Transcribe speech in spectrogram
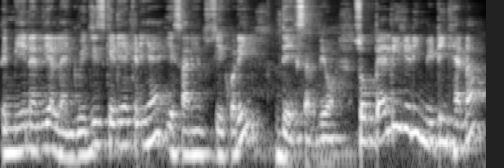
ਤੇ ਮੇਨ ਇਹਦੀਆਂ ਲੈਂਗੁਏਜਸ ਕਿਹੜੀਆਂ ਕਿਹੜੀਆਂ ਇਹ ਸਾਰੀਆਂ ਤੁਸੀਂ ਇੱਕ ਵਾਰੀ ਦੇਖ ਸਕਦੇ ਹੋ। ਸੋ ਪਹਿਲੀ ਜਿਹੜੀ ਮੀਟਿੰਗ ਹੈ ਨਾ,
